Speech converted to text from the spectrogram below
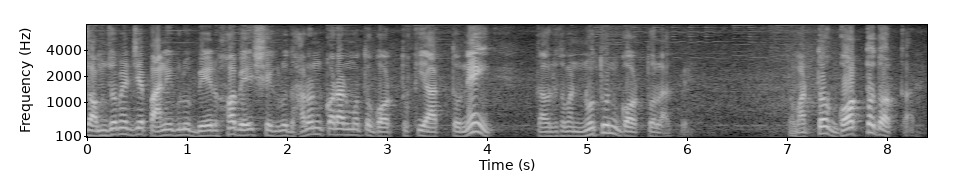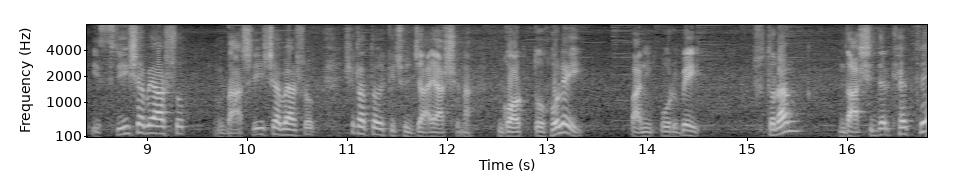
জমজমের যে পানিগুলো বের হবে, সেগুলো ধারণ করার মতো গর্ত কি আর তো নেই? তাহলে তোমার নতুন গর্ত লাগবে। তোমার তো গর্ত দরকার। স্ত্রী হিসাবে আসুক, দাসী হিসাবে আসুক, সেটা তো কিছু যায় আসে না। গর্ত হলেই পানি পড়বেই। সুতরাং দাসীদের ক্ষেত্রে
